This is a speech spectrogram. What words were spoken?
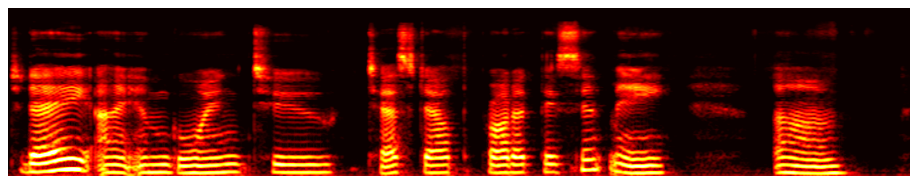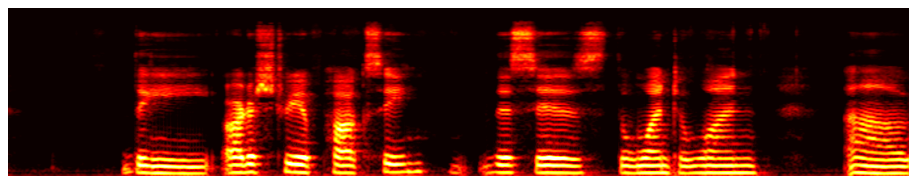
today I am going to test out the product they sent me. Um, the Artistry Epoxy. This is the one-to-one uh,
